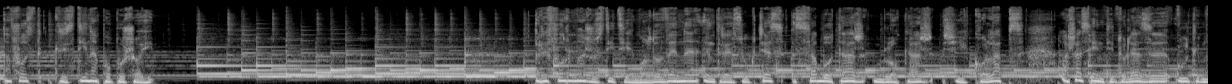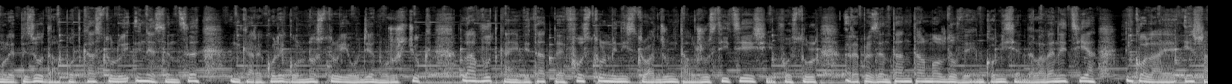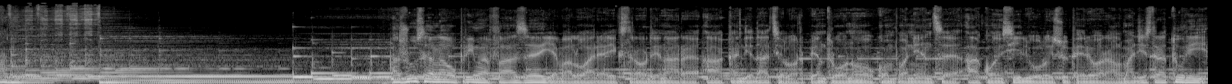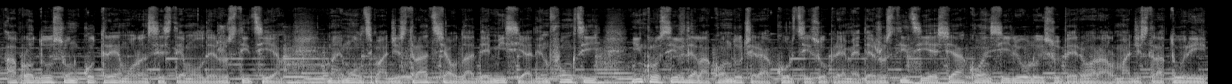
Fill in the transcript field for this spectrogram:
A fost Cristina Popușoi. Reforma justiției moldovene între succes, sabotaj, blocaj și colaps. Așa se intitulează ultimul episod al podcastului în esență în care colegul nostru Eugen Rușciuc l-a avut ca invitat pe fostul ministru adjunct al justiției și fostul reprezentant al Moldovei în Comisia de la Veneția, Nicolae Eșanu. Ajunsă la o primă fază, evaluarea extraordinară a candidaților pentru o nouă componență a Consiliului Superior al Magistraturii a produs un cutremur în sistemul de justiție. Mai mulți magistrați au dat demisia din funcții, inclusiv de la conducerea Curții Supreme de Justiție și a Consiliului Superior al Magistraturii.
